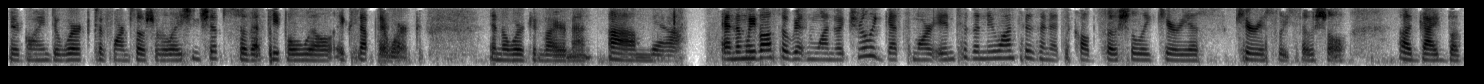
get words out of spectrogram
They're going to work to form social relationships so that people will accept their work in the work environment. Um, Yeah. and then we've also written one which really gets more into the nuances, and it's called Socially Curious, Curiously Social. A guidebook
